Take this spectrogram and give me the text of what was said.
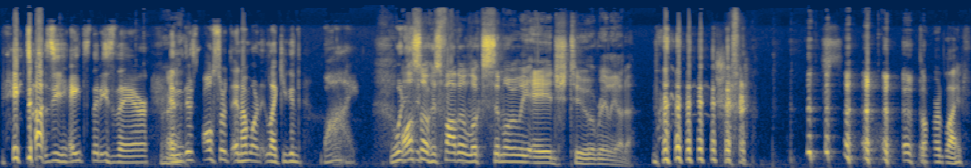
he does. He hates that he's there, Right. and there's all sorts. And I want like you can why. What is Also, his father looks similarly aged to Ray Liotta. It's a hard life.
